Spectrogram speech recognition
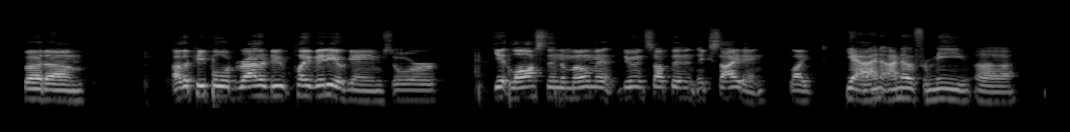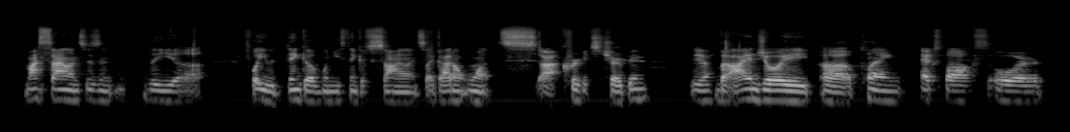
But um other people would rather do play video games or get lost in the moment doing something exciting like Yeah, I know, I know for me, uh, my silence isn't the uh, what you would think of when you think of silence. Like I don't want uh, crickets chirping. Yeah. But I enjoy uh, playing Xbox or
